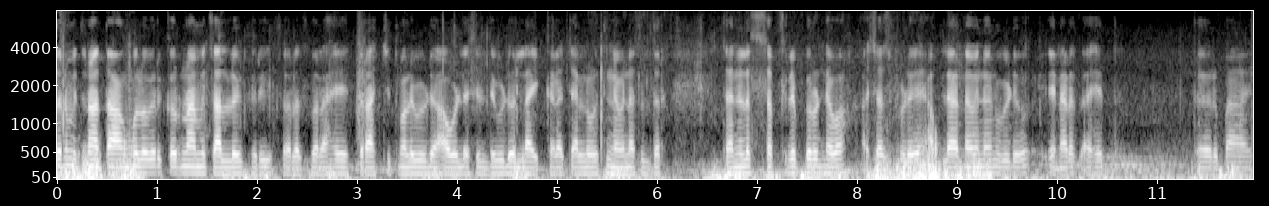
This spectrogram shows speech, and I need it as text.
तर मित्रांनो आता आंघोळ वगैरे करून आम्ही चाललोय घरी. सरच पण आहे. तर आजची तुम्हाला व्हिडिओ आवडली असेल तर व्हिडिओ लाईक करा. चॅनलवरती नवीन असेल तर चॅनलला सबस्क्राईब करून ठेवा. अशाच पुढे आपल्या नवीन नवीन व्हिडिओ येणारच आहेत. तर बाय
